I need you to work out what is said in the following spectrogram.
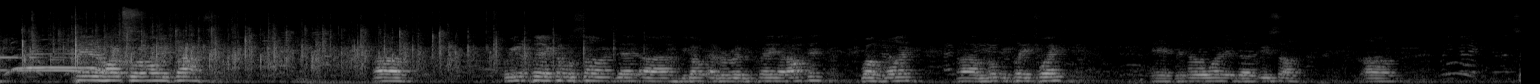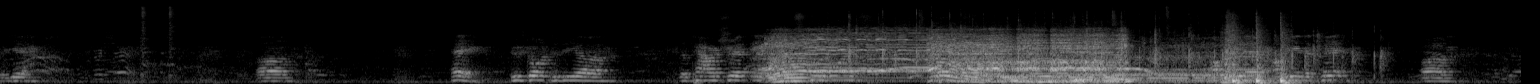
Planet Hardcore always rocks. Uh, we're gonna play a couple songs that uh, we don't ever really play that often. Well, one uh, we've only played twice, and another one is a new song. Um, so yeah. Um, hey, who's going to the uh, to the Power Trip? Pit. Uh,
